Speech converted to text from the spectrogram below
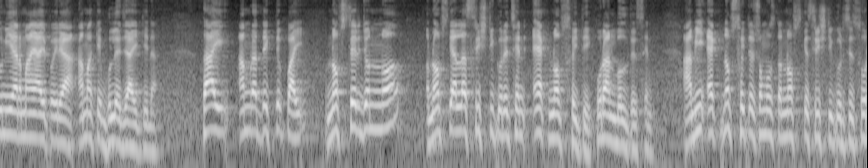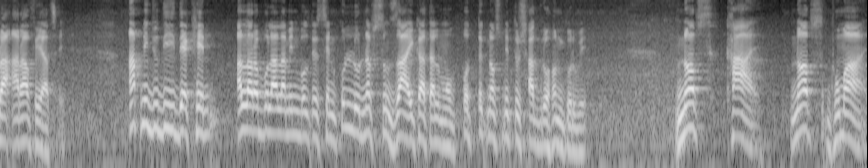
দুনিয়ার মায়ায় পইরা আমাকে ভুলে যায় কিনা? তাই আমরা দেখতে পাই নফসের জন্য নফসকে আল্লাহ সৃষ্টি করেছেন এক নফস হইতে, কোরআন বলতেছেন। আমি এক নফস হইতে সমস্ত নফসকে সৃষ্টি করেছি, সুরা আরাফে আছে। আপনি যদি দেখেন, আল্লাহ রব্বুল আলমিন বলতেছেন, কুল্লু নফসুন জায়কাত আল মৌত প্রত্যেক নফস মৃত্যুর স্বাদ গ্রহণ করবে। নফস খায়, নফস ঘুমায়,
